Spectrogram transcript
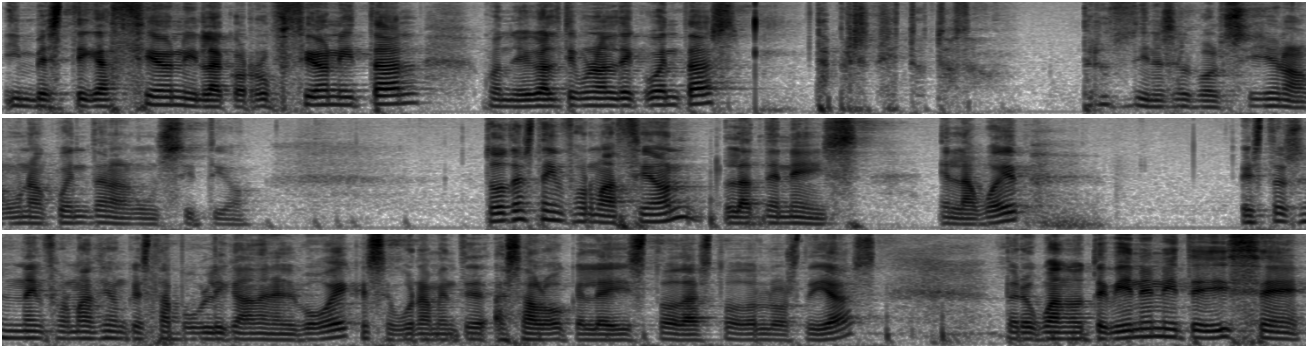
investigación y la corrupción y tal, cuando llega al Tribunal de Cuentas, está prescrito todo. Pero tú tienes el bolsillo en alguna cuenta en algún sitio. Toda esta información la tenéis en la web. Esto es una información que está publicada en el BOE, que seguramente es algo que leéis todas todos los días. Pero cuando te vienen y te dice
